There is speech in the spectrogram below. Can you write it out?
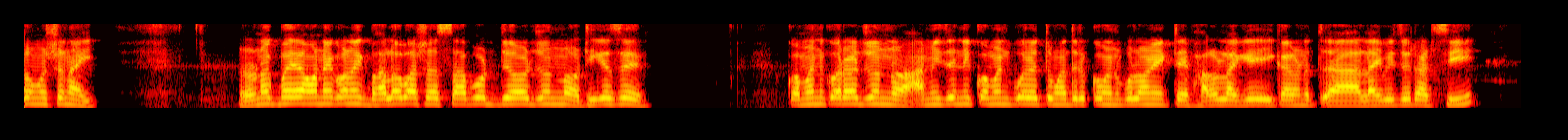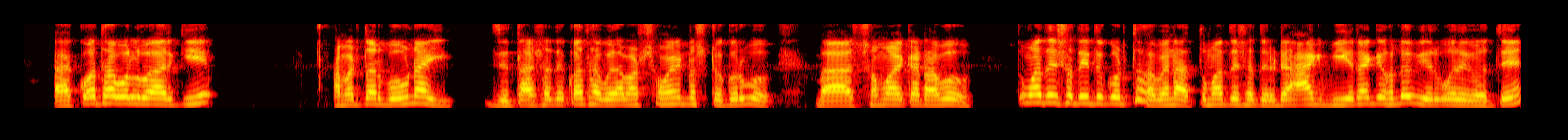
সমস্যা নাই। রনক ভাইয়া, অনেক অনেক ভালোবাসা সাপোর্ট দেওয়ার জন্য, ঠিক আছে? কমেন্ট করার জন্য। আমি জানি কমেন্ট পড়ে তোমাদের কমেন্ট বলে অনেকটাই ভালো লাগে, এই কারণে লাইভে চলে আসছি। কথা বলব আর কি। আমার তো আর বউ নাই, যে তার সাথে কথা বলে আমার সময় নষ্ট করব বা সময় কাটাবো। তোমাদের সাথেই তো করতে হবে না। তোমাদের সাথে ওটা আগে, বিয়ের আগে হলেও বিয়ের পরে হতে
